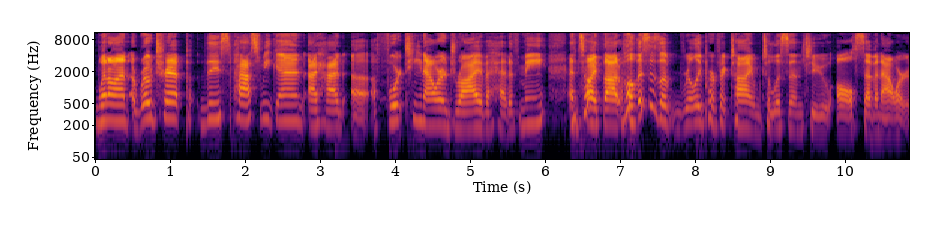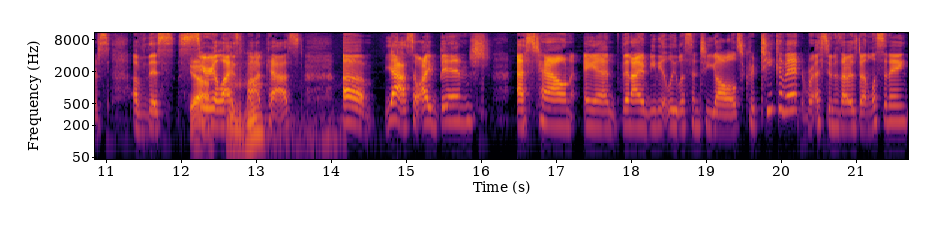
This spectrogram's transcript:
went on a road trip this past weekend. I had a, a 14 hour drive ahead of me. And so I thought, well, this is a really perfect time to listen to all seven hours of this Yeah. serialized Mhm. podcast. Um, yeah, so I binged S Town and then I immediately listened to y'all's critique of it as soon as I was done listening.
